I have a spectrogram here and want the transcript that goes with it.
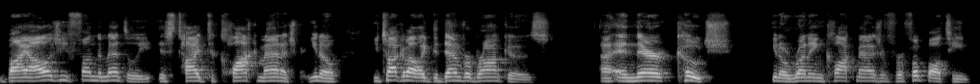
biology fundamentally is tied to clock management. You know, you talk about like the Denver Broncos uh, and their coach, you know, running clock management for a football team.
